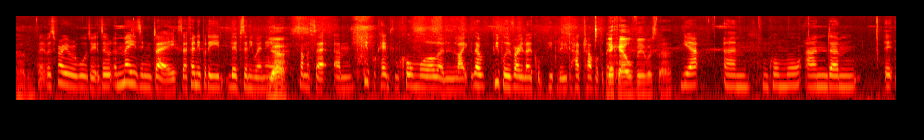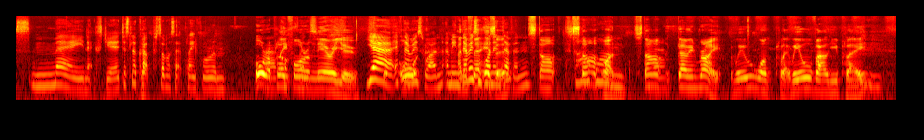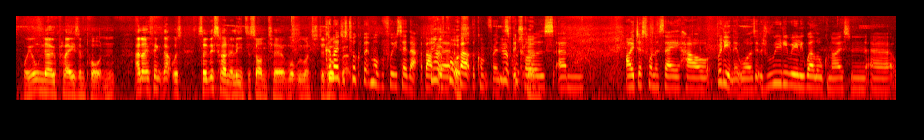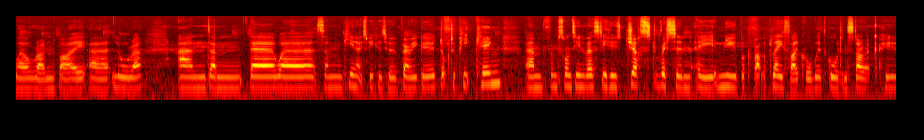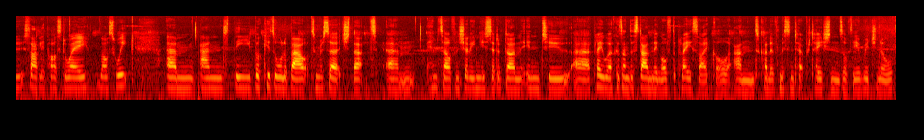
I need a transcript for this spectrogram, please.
um, But it was very rewarding. It was an amazing day. So if anybody lives anywhere near. Somerset, um, people came from Cornwall and like there were people who were very local, people who had travelled a bit. Nick Elvey was there Yeah, um, from Cornwall, and um, it's May next year. Just look up Somerset Play Forum. Or a Uh, play forum conference. nearer you Yeah, if there or- is one. I mean, there isn't there one in isn't, Devon. start Start start, one. one start Yeah. going right we all want play we all value play we all know play is important and I think that was so this kind of leads us on to what we wanted to do. Can I just about talk a bit more before you say that about Yeah, the about the conference Yeah, of course you can. because um, I just want to say how brilliant it was. It was really, really well organised and uh, well run by uh, Laura. And um, there were some keynote speakers who are very good. Dr. Pete King um, from Swansea University, who's just written a new book about the play cycle with Gordon Sturrock, who sadly passed away last week. Um, and the book is all about some research that um, himself and Shelley Newstead have done into uh, play workers' understanding of the play cycle and kind of misinterpretations of the original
